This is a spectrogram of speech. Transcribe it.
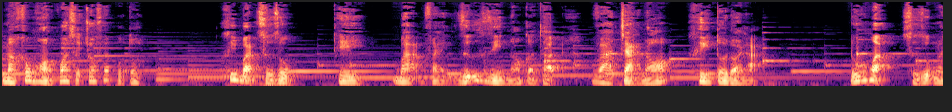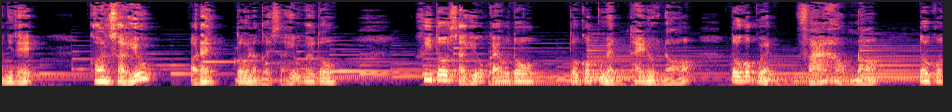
mà không hỏi qua sự cho phép của tôi. Khi bạn sử dụng thì bạn phải giữ gìn nó cẩn thận và trả nó khi tôi đòi lại. Đúng không ạ? Sử dụng là như thế. Còn sở hữu, ở đây tôi là người sở hữu cái ô tô. Khi tôi sở hữu cái ô tô, tôi có quyền thay đổi nó, tôi có quyền phá hỏng nó, tôi có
